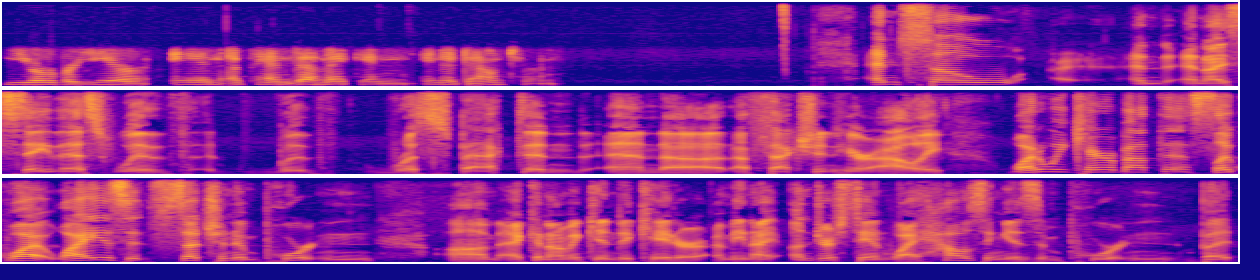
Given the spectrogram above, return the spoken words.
year over year in a pandemic and in a downturn. And so, and and I say this with with respect and and uh, affection here, Ali. Why do we care about this? Like, why why is it such an important um, economic indicator? I mean, I understand why housing is important, but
